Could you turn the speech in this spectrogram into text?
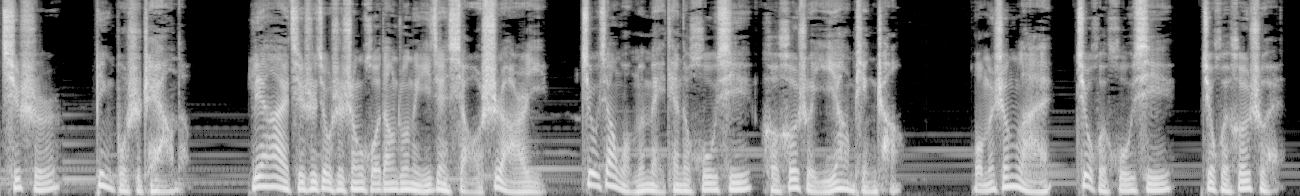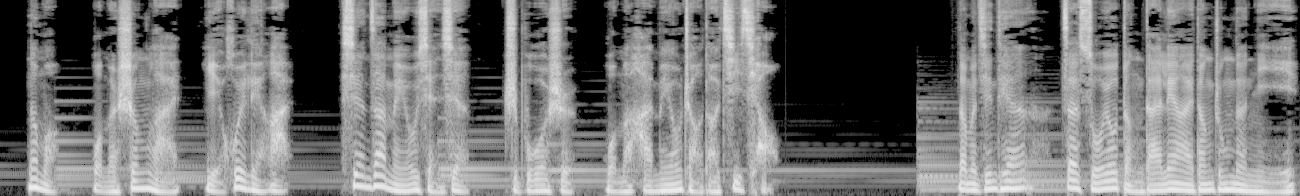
其实并不是这样的，恋爱其实就是生活当中的一件小事而已。就像我们每天的呼吸和喝水一样平常，我们生来就会呼吸，就会喝水，那么我们生来也会恋爱。现在没有显现，只不过是我们还没有找到技巧。那么今天，在所有等待恋爱当中的你，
